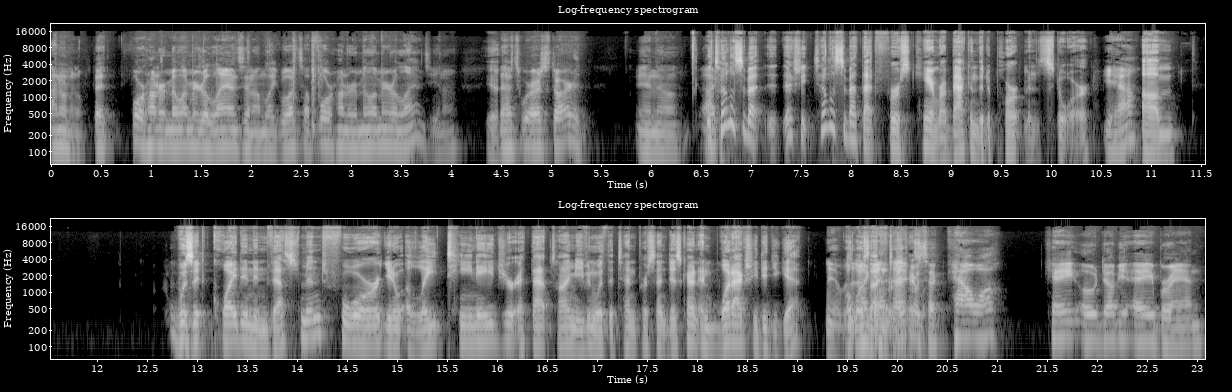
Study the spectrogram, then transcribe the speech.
I don't know, that 400 millimeter lens. And I'm like, what's a 400 millimeter lens? You know, Yeah. that's where I started. And uh, I- Well, tell us about actually tell us about that first camera back in the department store. yeah. Um, was it quite an investment for you know a late teenager at that time, even with the ten percent discount? And what actually did you get? Yeah, What was I that got- it was a Kowa, K O W A brand.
